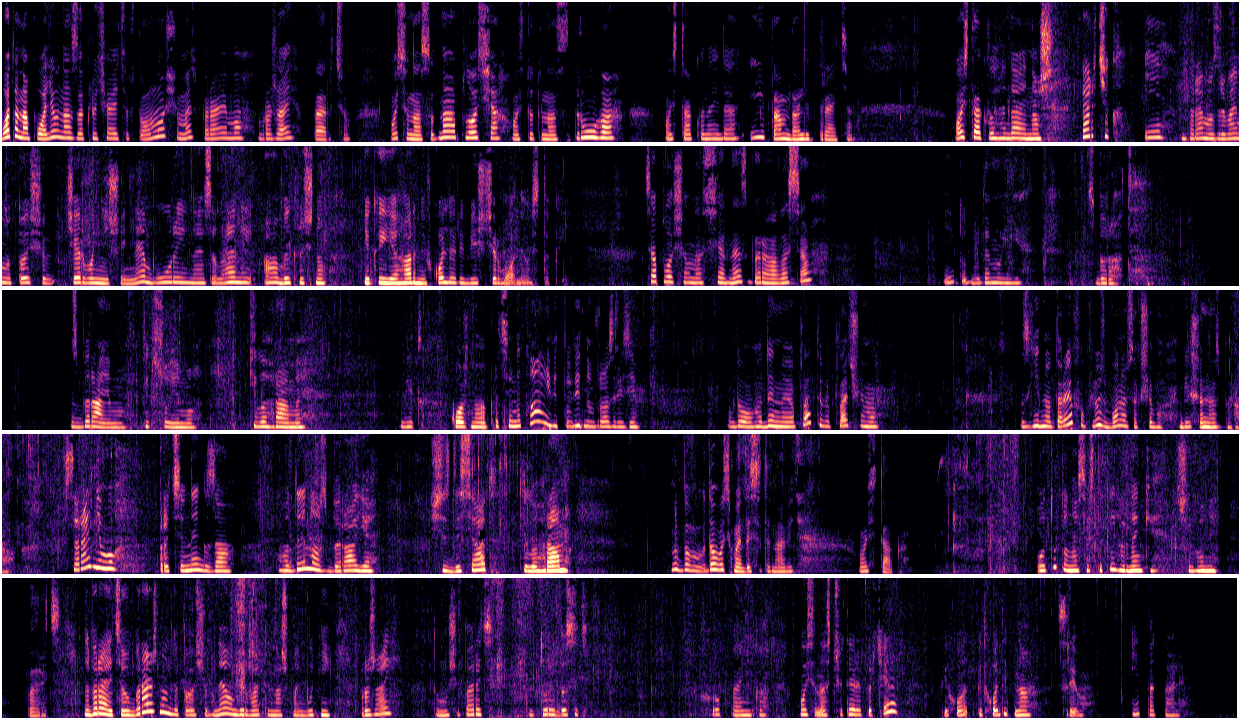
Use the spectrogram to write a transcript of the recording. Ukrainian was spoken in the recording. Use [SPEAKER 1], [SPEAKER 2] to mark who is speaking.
[SPEAKER 1] Робота на полі у нас заключається в тому, що ми збираємо врожай перцю. Ось у нас одна площа, ось тут у нас друга, ось так вона йде, і там далі третя. Ось так виглядає наш перчик. І беремо, зриваємо той, що червоніший, не бурий, не зелений, а виключно який є гарний в кольорі, більш червоний. Ось такий. Ця площа у нас ще не збиралася. І тут будемо її збирати. Збираємо, фіксуємо кілограми від кожного працівника і відповідно в розрізі до годинної оплати виплачуємо згідно тарифу, плюс бонус, якщо більше не збирав. В середньому працівник за годину збирає 60 кілограм, ну, до 80 навіть. Ось так. Отут у нас ось такий гарненький червоний перець. Збирається обережно для того, щоб не обірвати наш майбутній врожай, тому що перець культура досить хрупенька. Ось у нас чотири перчини підходить на зрив. І так далі.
